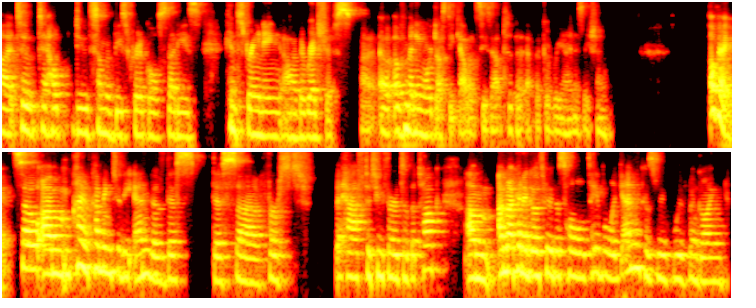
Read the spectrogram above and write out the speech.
uh, to, to help do some of these critical studies constraining uh, the redshifts uh, of many more dusty galaxies out to the epoch of reionization. Okay, so I'm kind of coming to the end of this, this uh, first half to two thirds of the talk. Um, I'm not going to go through this whole table again because we've, we've been going,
